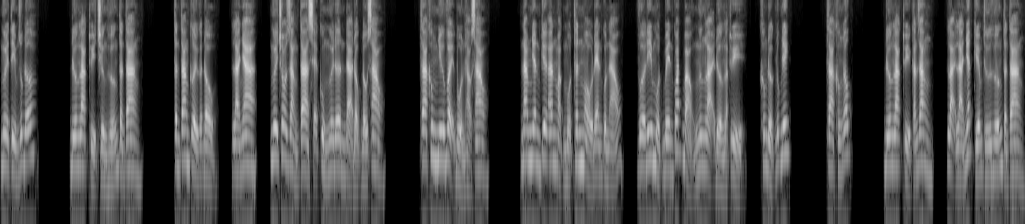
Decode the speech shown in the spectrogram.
Người tìm giúp đỡ. Đường lạc thủy trường hướng tần tăng. Tần tăng cười gật đầu, là nha, ngươi cho rằng ta sẽ cùng ngươi đơn đả độc đấu sao. Ta không như vậy buồn hảo sao. Nam nhân kia ăn mặc một thân màu đen quần áo, vừa đi một bên quát bảo ngưng lại đường lạc thủy, không được lúc ních. Ta không đốc. Đường lạc thủy cắn răng, lại là nhất kiếm thứ hướng tần tang.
